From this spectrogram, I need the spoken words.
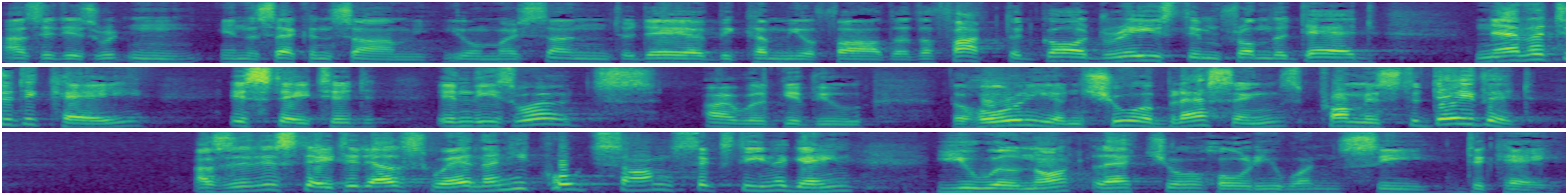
As it is written in the second psalm, You are my son, today I've become your father. The fact that God raised him from the dead, never to decay, is stated in these words I will give you the holy and sure blessings promised to David. As it is stated elsewhere, and then he quotes Psalm 16 again You will not let your Holy One see decay.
